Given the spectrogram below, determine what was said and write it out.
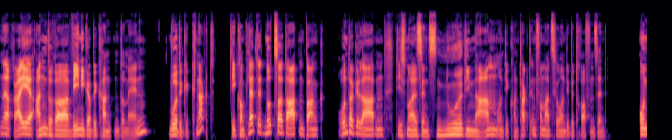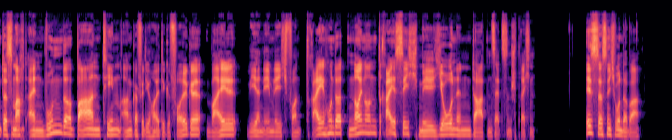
eine Reihe anderer weniger bekannten Domänen, wurde geknackt, die komplette Nutzerdatenbank runtergeladen. Diesmal sind es nur die Namen und die Kontaktinformationen, die betroffen sind. Und das macht einen wunderbaren Themenanker für die heutige Folge, weil wir nämlich von 339 Millionen Datensätzen sprechen. Ist das nicht wunderbar?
